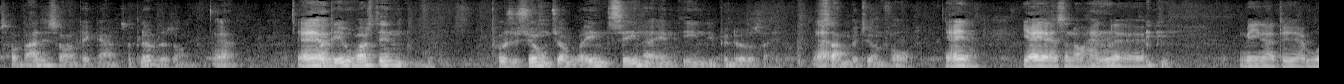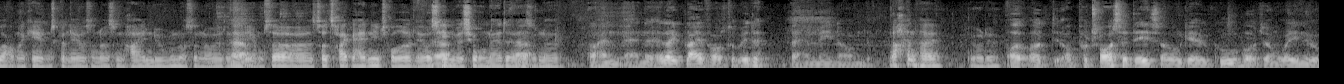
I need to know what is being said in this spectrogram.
så var det sådan dengang, så blev det sådan. Ja. Ja, ja. Og det er jo også den position, John Wayne senere hen egentlig benytter sig af, Ja. sammen med John Ford. Ja, ja. Ja, ja, altså når han øh, mener, at det er uamerikansk at lave sådan noget som High Noon og sådan noget, der, ja. Ja. jamen så, så trækker han i trådet og laver ja. Sin version af det ja. og sådan noget. Og han, han er heller ikke bleg for at stå ved det, hvad han mener om det. Nej, nej, det var det. Og, og, og på trods af det, så var Gary Cooper og John Wayne jo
